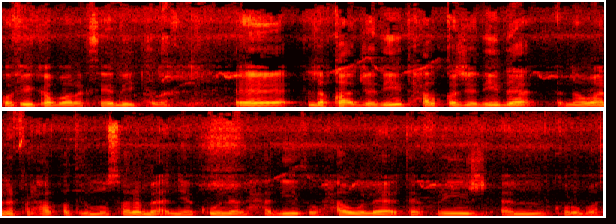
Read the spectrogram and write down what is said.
وفيك بارك سيدي. الله يخليك. آه لقاء جديد حلقة جديدة. نوانا في الحلقة المنصرمة أن يكون الحديث حول تفريج الكربات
